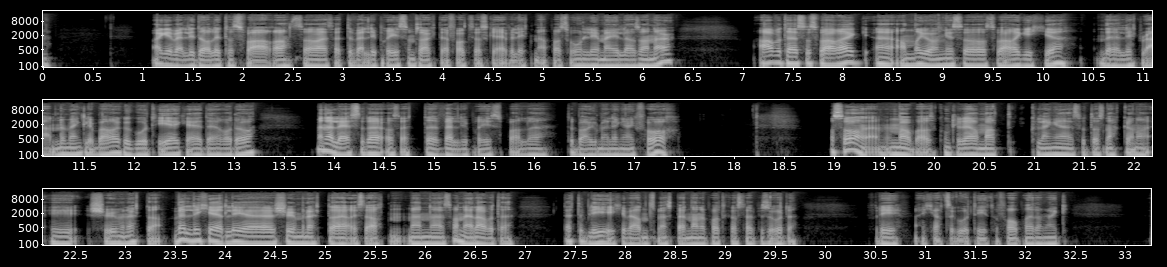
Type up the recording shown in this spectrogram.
Og jeg er veldig dårlig til å svare, så jeg setter veldig pris, som sagt, det er folk som har skrevet litt mer personlige mailer og sånn òg. Av og til så svarer jeg, eh, andre ganger så svarer jeg ikke, det er litt random, egentlig, bare hvor god tid jeg har der og da, men jeg leser det og setter veldig pris på alle tilbakemeldinger jeg får. Og så må jeg bare konkludere med at hvor lenge jeg har sittet og snakka nå? I sju minutter. Veldig kjedelige sju minutter her i starten, men eh, sånn er det av og til. Dette blir ikke verdens mest spennende podkastepisode, fordi jeg ikke hatt så god tid til å forberede meg.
